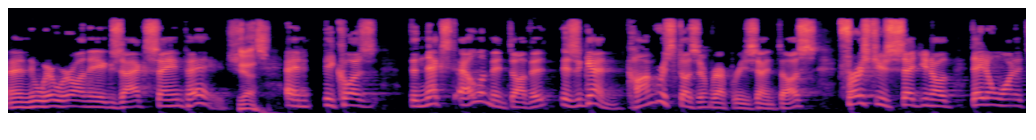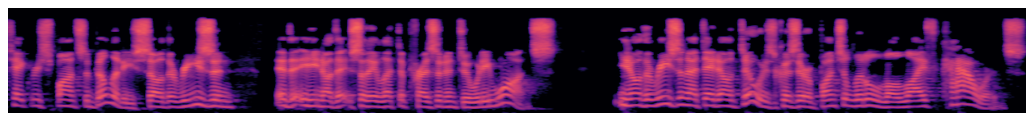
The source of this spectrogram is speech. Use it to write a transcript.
And we're, we're on the exact same page. Yes. And because the next element of it is again, Congress doesn't represent us. First, you said, you know, they don't want to take responsibility. So the reason, you know, they, so they let the president do what he wants. You know, the reason that they don't do it is because they're a bunch of little low-life cowards.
